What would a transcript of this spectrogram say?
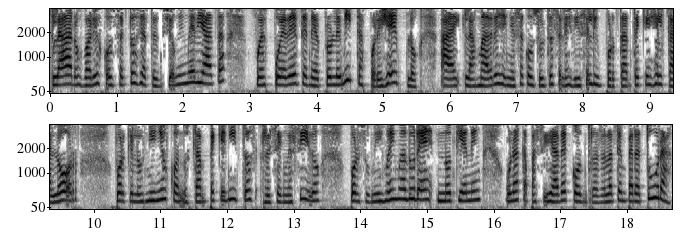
claros varios conceptos de atención inmediata, pues puede tener problemitas. Por ejemplo, hay las madres en esa consulta se les dice lo importante que es el calor, porque los niños cuando están pequeñitos, recién nacidos, por su misma inmadurez, no tienen una capacidad de controlar la temperatura.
